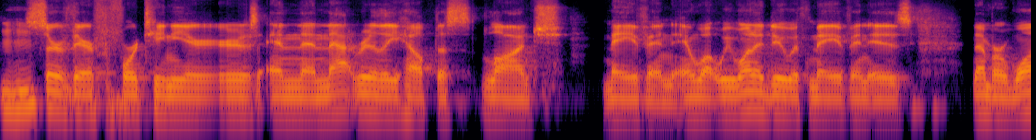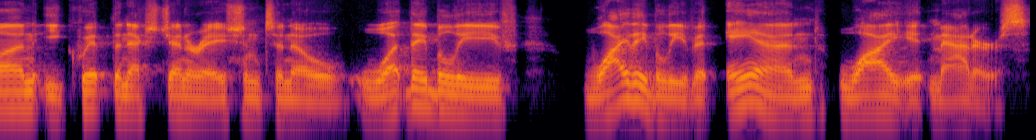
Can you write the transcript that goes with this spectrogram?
Mm-hmm. Served there for 14 years, and then that really helped us launch Maven. And what we want to do with Maven is number one, equip the next generation to know what they believe, why they believe it, and why it matters.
